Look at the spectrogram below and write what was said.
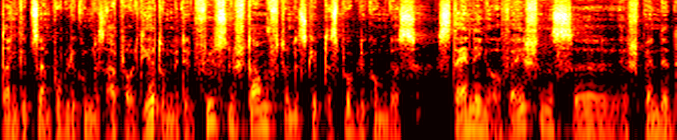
Dann gibt es ein Publikum, das applaudiert und mit den Füßen stampft. Und es gibt das Publikum, das Standing Ovations äh, spendet.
